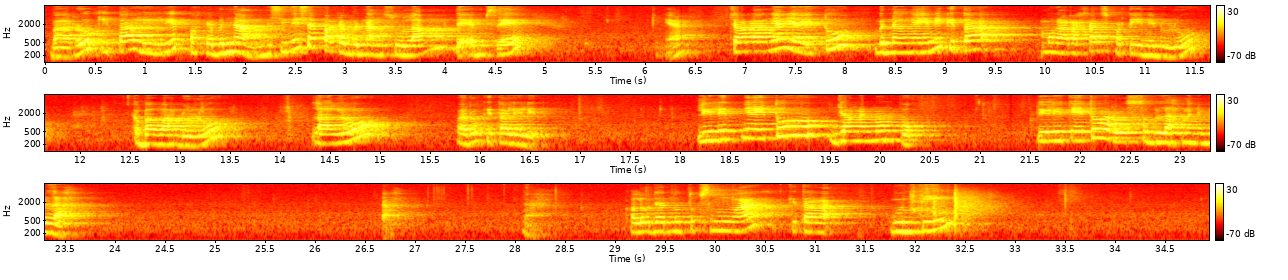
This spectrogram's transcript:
baru kita lilit pakai benang. Di sini saya pakai benang sulam DMC ya caranya yaitu benangnya ini kita mengarahkan seperti ini dulu ke bawah dulu lalu baru kita lilit. Lilitnya itu jangan numpuk. Lilitnya itu harus sebelah menyebelah. Kalau udah nutup semua kita gunting.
